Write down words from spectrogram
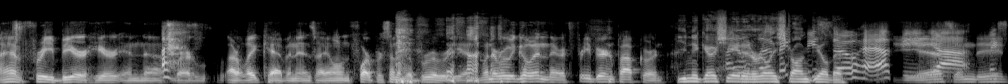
I have free beer here in uh, where our lake cabin is. I own four percent of the brewery, and whenever we go in there, it's free beer and popcorn. You negotiated a really strong deal there. So happy. Yes, yeah. indeed. Makes,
